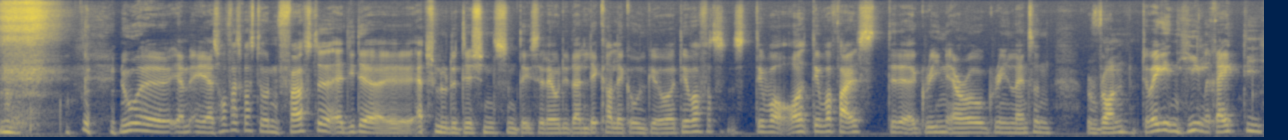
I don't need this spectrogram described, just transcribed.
Nu, øh, jamen, jeg tror faktisk også, det var den første af de der øh, Absolute Editions, som DC lavede, de der lækre, lækre udgaver. Det var, for, det var, også, det var faktisk det der Green Arrow, Green Lantern Run. Det var ikke en helt rigtig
